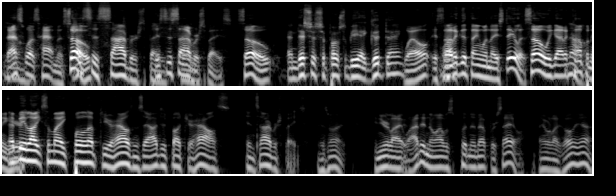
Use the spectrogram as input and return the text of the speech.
that's what's happening. So This is cyberspace. this is so- cyberspace. So, and this is supposed to be a good thing. well, it's not a good thing when they steal it. So we got a No, company That'd be like somebody pulling up to your house and say, "I just bought your house in cyberspace." that's right. And you're like, well, I didn't know I was putting it up for sale. They were like, oh yeah,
